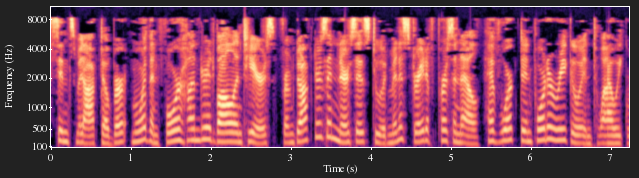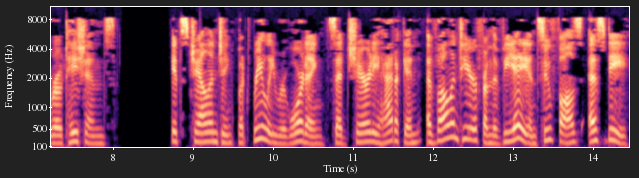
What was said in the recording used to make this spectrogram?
Since mid-October, more than 400 volunteers, from doctors and nurses to administrative personnel, have worked in Puerto Rico in 12-week rotations. It's challenging but really rewarding, said Charity Haddocken, a volunteer from the VA in Sioux Falls, SD.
